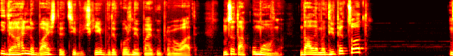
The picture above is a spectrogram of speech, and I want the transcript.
ідеально бачити ці лючки, і буде кожною пайкою пробивати. Ну це так, умовно. Дали ми 2500. Е,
